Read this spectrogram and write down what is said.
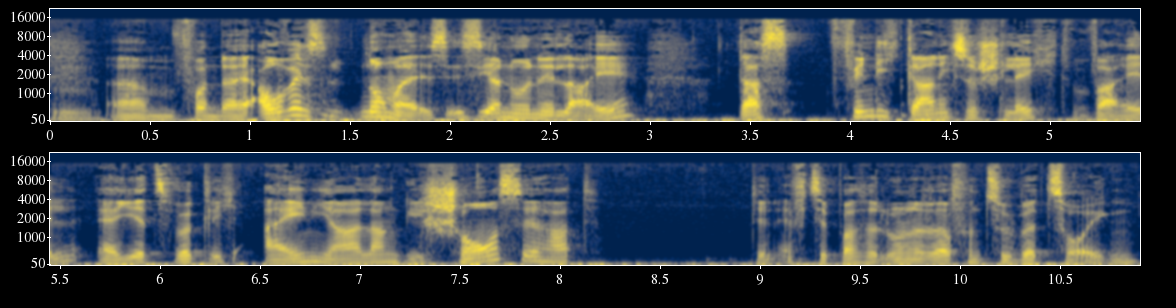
Mhm. Ähm, von daher, auch wenn es, nochmal, es ist ja nur eine Laie, das finde ich gar nicht so schlecht, weil er jetzt wirklich ein Jahr lang die Chance hat, den FC Barcelona davon zu überzeugen,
